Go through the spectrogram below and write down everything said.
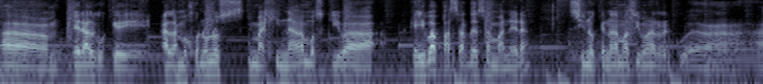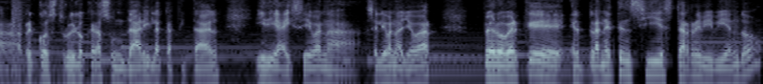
uh, era algo que a lo mejor no nos imaginábamos que iba que iba a pasar de esa manera, sino que nada más iban a, a, a, reconstruir lo que era Sundari, la capital, y de ahí se, iban a, se le iban a llevar. Pero ver que el planeta en sí está reviviendo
